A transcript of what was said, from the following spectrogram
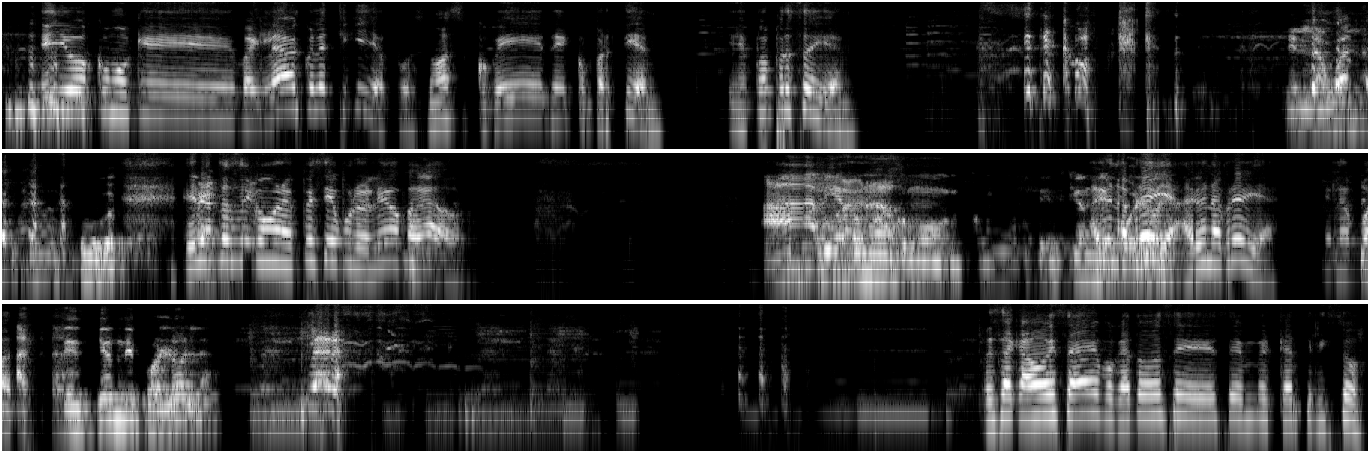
ellos como que bailaban con las chiquillas, pues, nomás copetes, compartían. Y después procedían. Era, como- En la guata, era entonces como una especie de pololeo pagado. Ah, había como, como, como atención Hay de una polola. previa, hay una previa en las FUAT. Atención de polola. Claro. Pues se acabó esa época, todo se, se mercantilizó.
